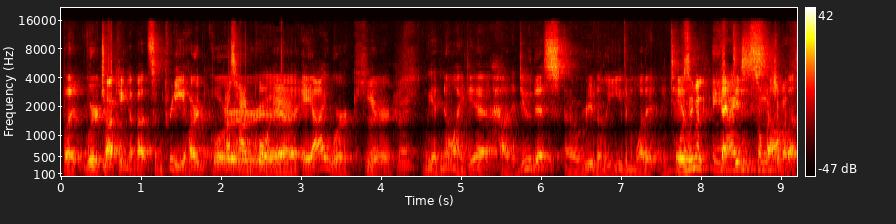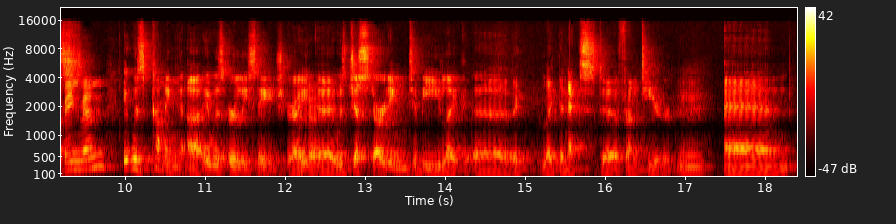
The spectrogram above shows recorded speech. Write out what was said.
But we're talking about some pretty hardcore, hardcore, uh. AI work here. Right, right. We had no idea how to do this, uh, really, even what it entailed. was even AI so much of a us. thing then? It was coming. Uh, it was early stage, right? Okay. Uh, it was just starting to be like uh, the like the next uh, frontier, and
